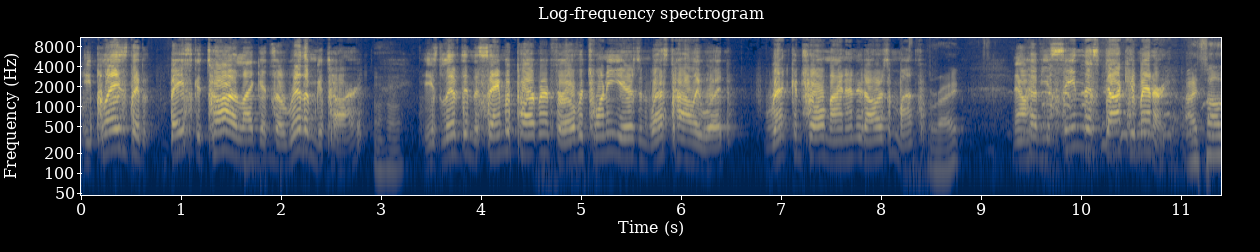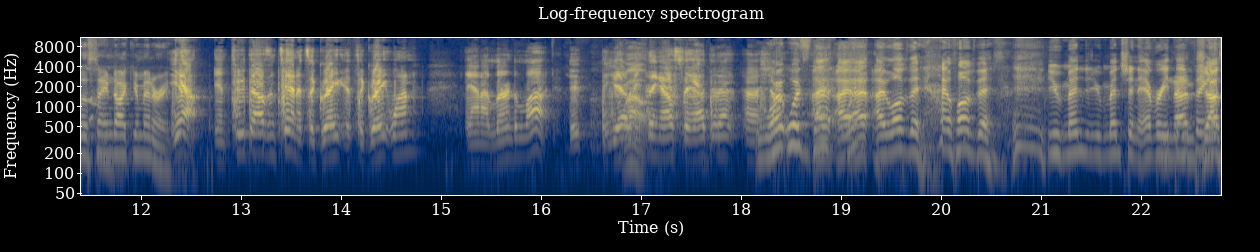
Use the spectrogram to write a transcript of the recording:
He plays the bass guitar like it's a rhythm guitar. Uh-huh. He's lived in the same apartment for over 20 years in West Hollywood. Rent control, $900 a month. Right. Now, have you seen this documentary? I saw the same documentary. Yeah, in 2010, it's a great, it's a great one, and I learned a lot. Did, do you have Wow. anything else to add to that? Uh, Shawn? What was that? I, I, What- I love that. I love that you mentioned you mentioned everything Nothing about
